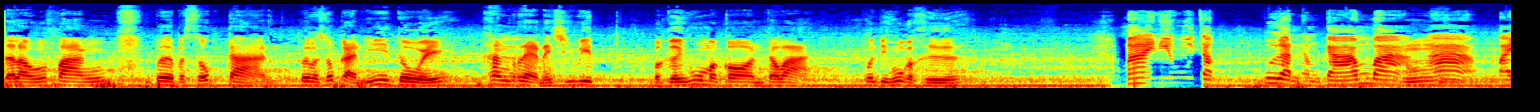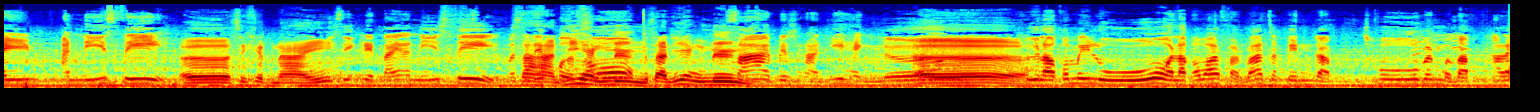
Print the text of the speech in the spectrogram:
แต่เราก็ฟังเปิดประสบการณ์ เปิดประสบการณ์ที่นี่โดยครั้งแรกในชีวิตบ่เคยหู้มาก่อนแต่ว่าคนที่หู้ก็คือ ไม่นี่ฮู้จักเปื่อนทำกามว่าอืม อ่า ไปอันนี้สิเออ Secret Night ซีเครตไนท์อันนี้สิมันสจะได้ถานเปิดที่แห่งหนึ่งโลกสถานที่แห่งหนึ่ง ใช่เป็นสถานที่แห่งหนึ่งเออ คือเราก็ไม่รู้เราก็วาดฝันว่าจะเป็นแบบโชว์เป็นเหมือนแบบอะไร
